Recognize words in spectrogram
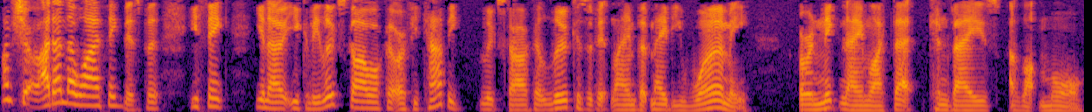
I'm sure, I don't know why I think this, but you think, you know, you can be Luke Skywalker, or if you can't be Luke Skywalker, Luke is a bit lame, but maybe Wormy, or a nickname like that conveys a lot more.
